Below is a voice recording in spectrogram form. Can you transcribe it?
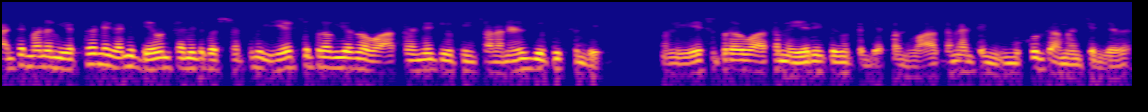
అంటే మనం ఎప్పుడైనా కానీ దేవుని సన్నిధికి వచ్చినప్పుడు ఏసు ప్రభు యొక్క వాసననే చూపించాలనేది చూపిస్తుంది. మళ్ళీ ఏసు ప్రభు వాసన ఏ రీతిగా ఉంటుంది చెప్పండి. వాసన అంటే ముక్కుకు సంబంధించింది కదా.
